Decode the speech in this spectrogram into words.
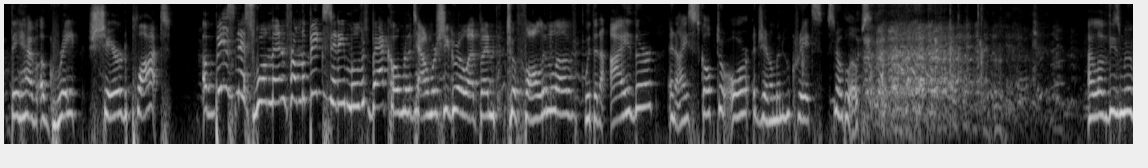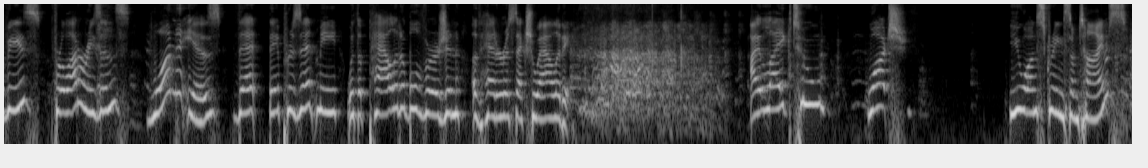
They have a great shared plot. A businesswoman from the big city moves back home to the town where she grew up in to fall in love with an either an ice sculptor or a gentleman who creates snow globes. I love these movies for a lot of reasons. One is that they present me with a palatable version of heterosexuality. I like to watch you on screen sometimes.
